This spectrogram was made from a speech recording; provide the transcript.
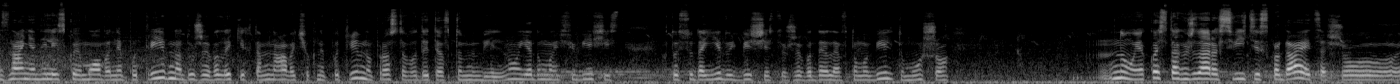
Знання англійської мови не потрібно, дуже великих там навичок не потрібно, просто водити автомобіль. Ну, я думаю, що більшість, хто сюди їдуть, більшість вже водили автомобіль, тому що ну, якось так ж зараз в світі складається, що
